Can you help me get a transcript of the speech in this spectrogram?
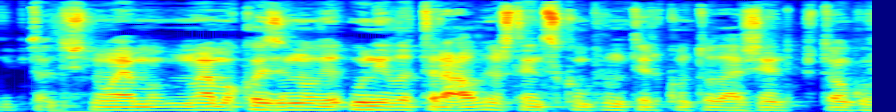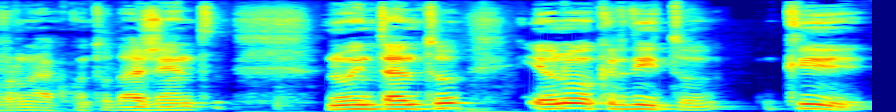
e portanto isto não é uma, não é uma coisa unilateral, eles têm de se comprometer com toda a gente, porque estão a governar com toda a gente. No entanto, eu não acredito que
